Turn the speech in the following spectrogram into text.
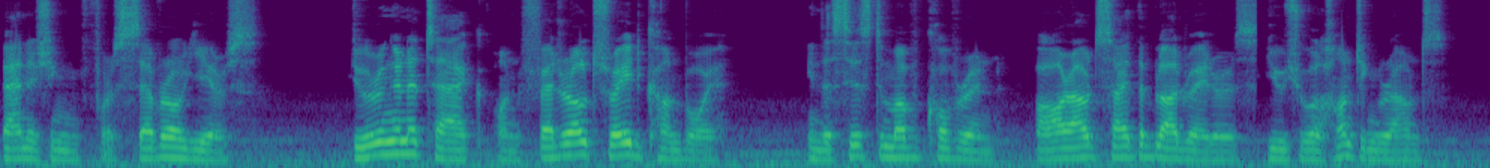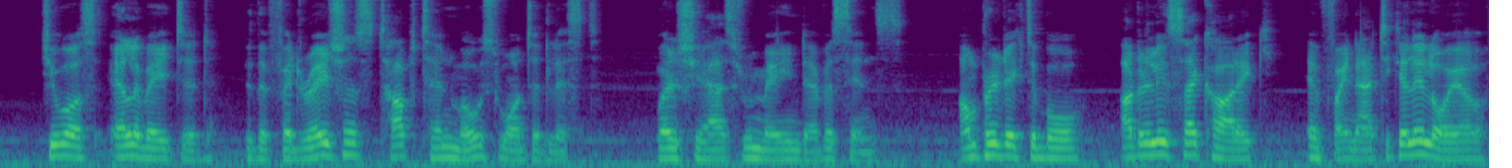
vanishing for several years during an attack on Federal trade convoy in the system of Kovrin, far outside the Blood Raiders' usual hunting grounds. She was elevated to the Federation's top 10 most wanted list, where she has remained ever since. Unpredictable, utterly psychotic, and fanatically loyal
